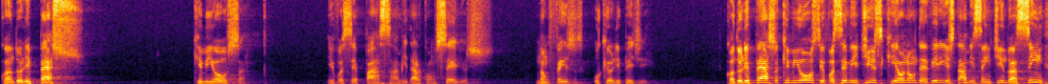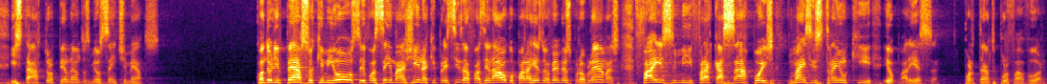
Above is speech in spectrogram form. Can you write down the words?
Quando lhe peço que me ouça e você passa a me dar conselhos, não fez o que eu lhe pedi. Quando lhe peço que me ouça e você me diz que eu não deveria estar me sentindo assim, está atropelando os meus sentimentos. Quando eu lhe peço que me ouça e você imagina que precisa fazer algo para resolver meus problemas, faz-me fracassar, pois mais estranho que eu pareça. Portanto, por favor,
